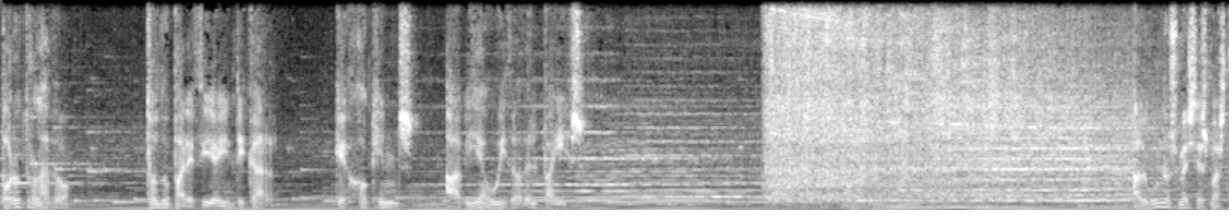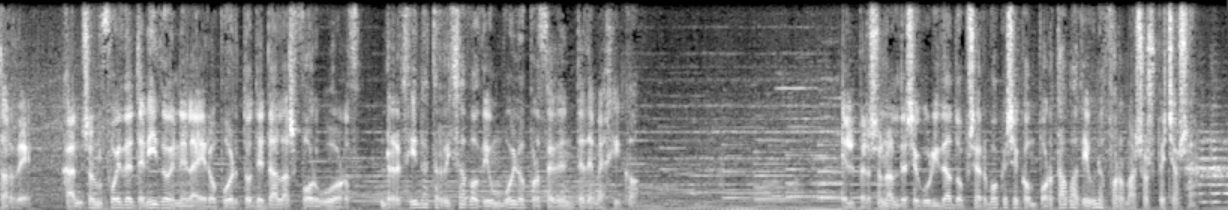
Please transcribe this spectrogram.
Por otro lado, todo parecía indicar que Hawkins había huido del país. Algunos meses más tarde, Hanson fue detenido en el aeropuerto de Dallas-Fort Worth, recién aterrizado de un vuelo procedente de México. El personal de seguridad observó que se comportaba de una forma sospechosa.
